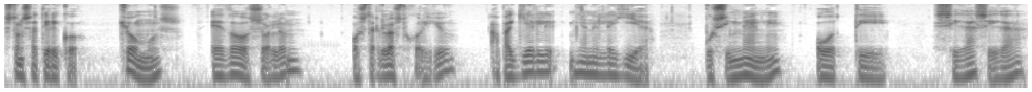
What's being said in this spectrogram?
στον σατυρικό. Κι όμως εδώ ο Σόλων, ο τρελός του χωριού, απαγγέλει μια ελεγία που σημαίνει ότι σιγά σιγά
